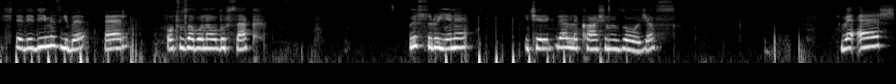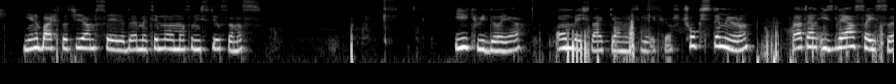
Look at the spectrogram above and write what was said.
İşte dediğimiz gibi eğer 30 abone olursak bir sürü yeni içeriklerle karşınızda olacağız. Ve eğer yeni başlatacağım seride Mete'nin olmasını istiyorsanız ilk videoya 15 like gelmesi gerekiyor. Çok istemiyorum. Zaten izleyen sayısı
